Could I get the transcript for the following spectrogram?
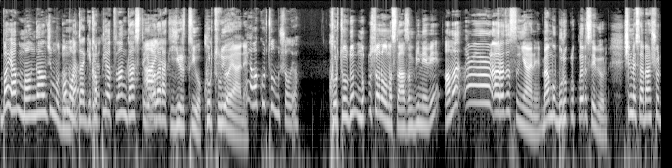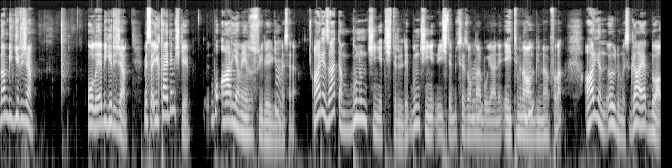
baya mangalcı modunda modda giriyor kapıya tabii. atılan gazeteyi Aynen. alarak yırtıyor. Kurtuluyor yani Ama kurtulmuş oluyor. kurtuldun mutlu son olması lazım bir nevi ama ıı, aradasın yani ben bu buruklukları seviyorum şimdi mesela ben şuradan bir gireceğim olaya bir gireceğim mesela İlkay demiş ki bu Arya mevzusu ile ilgili Hı. mesela Arya zaten bunun için yetiştirildi. Bunun için işte bir sezonlar boyu yani eğitimini Hı hı. aldı bilmem falan. Arya'nın öldürmesi gayet doğal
